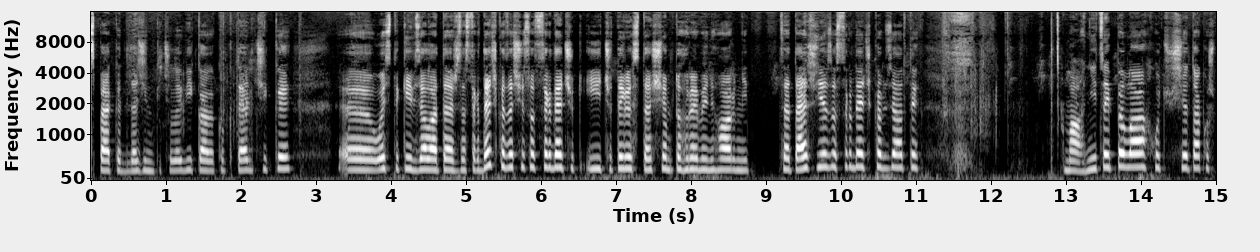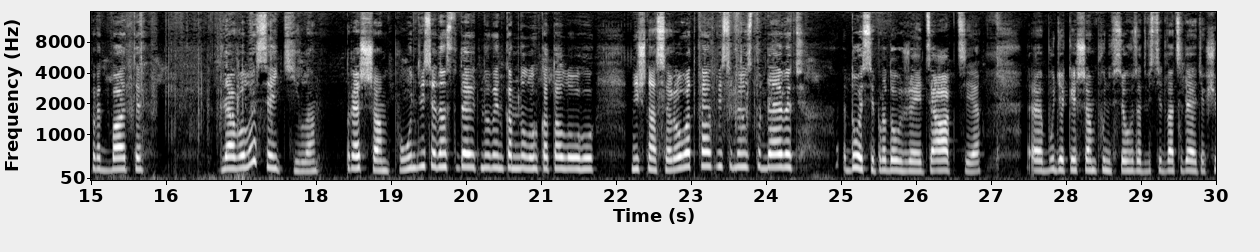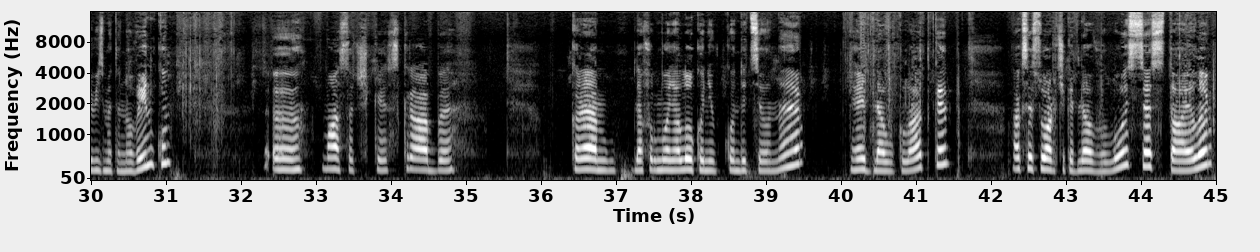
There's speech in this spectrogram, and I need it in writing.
Пекет для жінки, чоловіка, коктейльчики. Е, ось такий взяла теж за сердечка за 600 сердечок і 400 з чим-то гривень гарні. Це теж є за сердечка взяти. Магній цей пила, хочу ще також придбати. Для волосся і тіла. Прес-шампунь 299 новинка минулого каталогу. Нічна сироватка 299. Досі продовжується акція. Е, Будь-який шампунь всього за 229, якщо візьмете новинку. Е, Масочки, скраби, крем для формування локонів, кондиціонер, гель для укладки, аксесуарчики для волосся, стайлер.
